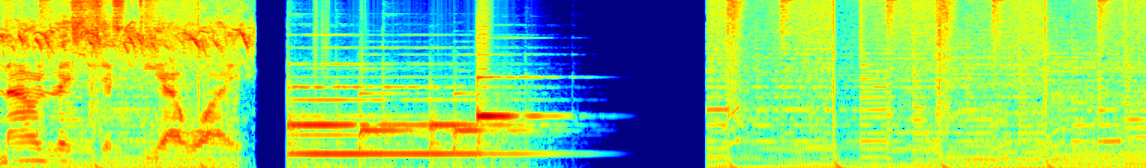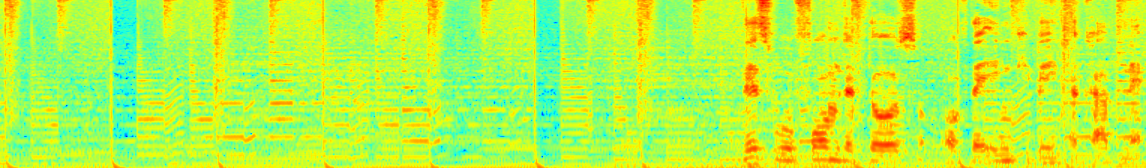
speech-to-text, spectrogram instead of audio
Now let's just DIY. This will form the doors of the incubator cabinet.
